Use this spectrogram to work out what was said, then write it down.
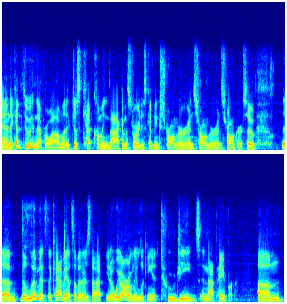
and they kept doing that for a while, and it just kept coming back, and the story just kept being stronger and stronger and stronger. So um, the limits, the caveats of it is that you know we are only looking at two genes in that paper. Um,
